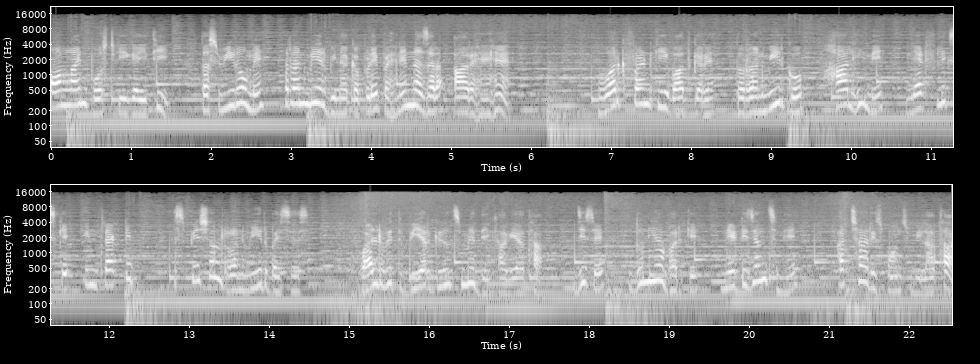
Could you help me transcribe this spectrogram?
ऑनलाइन पोस्ट की गई थी। तस्वीरों में रणवीर बिना कपड़े पहने नज़र आ रहे हैं। वर्क फ्रंट की बात करें तो रणवीर को हाल ही में नेटफ्लिक्स के interactive special Ranveer versus world with Bear Grylls में देखा गया था, जिसे दुनिया भर के नेटिजन्स ने अच्छा रिस्पांस मिला था।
